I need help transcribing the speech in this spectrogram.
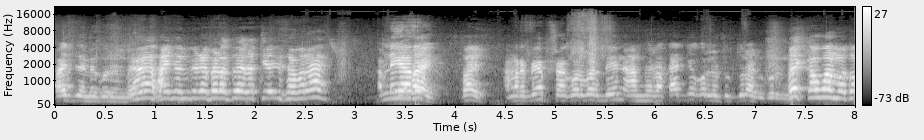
ফাইজলামি করুন ভাই। হ্যাঁ ভাই দাম করে বেড়া হাজার টিয়া দিছে আমারে? আপনি এ ভাই ভাই। আমার ব্যবসা করবার দিন আপনারা কার্য করলে একটু দূরাবি করুন। এই কাউয়ার মতো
